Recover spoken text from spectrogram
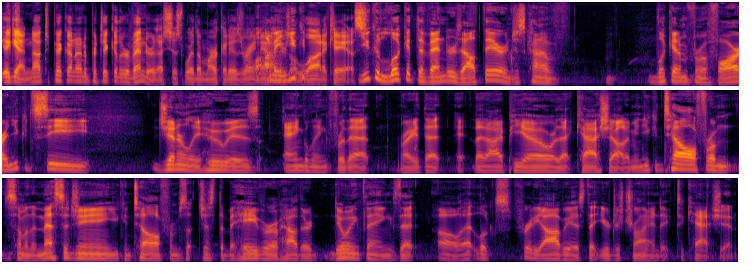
again, not to pick on a particular vendor. That's just where the market is right Well, now. I mean, There's you a could- lot of chaos. You could look at the vendors out there and just kind of look at them from afar, and you could see generally who is angling for that right that that IPO or that cash out. I mean, you can tell from some of the messaging, you can tell from just the behavior of how they're doing things that oh, that looks pretty obvious that you're just trying to, to cash in.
